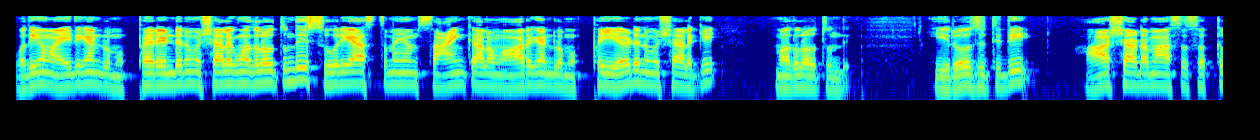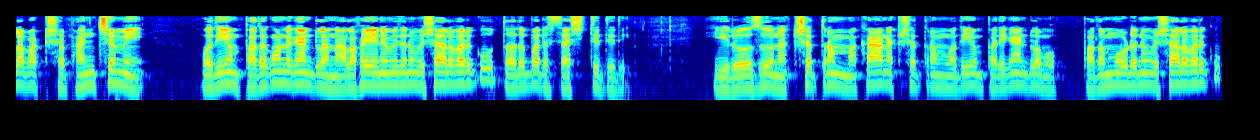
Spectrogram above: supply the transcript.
ఉదయం ఐదు గంటల ముప్పై రెండు నిమిషాలకు మొదలవుతుంది. సూర్యాస్తమయం సాయంకాలం ఆరు గంటల ముప్పై ఏడు నిమిషాలకి మొదలవుతుంది. ఈరోజు తిథి ఆషాఢమాస శుక్లపక్ష పంచమి ఉదయం పదకొండు గంటల నలభై ఎనిమిది నిమిషాల వరకు తదుపరి షష్ఠి తిథి ఈరోజు నక్షత్రం మకా నక్షత్రం ఉదయం పది గంటల ము- పదమూడు నిమిషాల వరకు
